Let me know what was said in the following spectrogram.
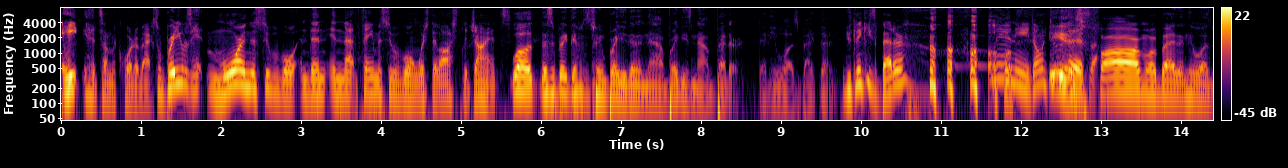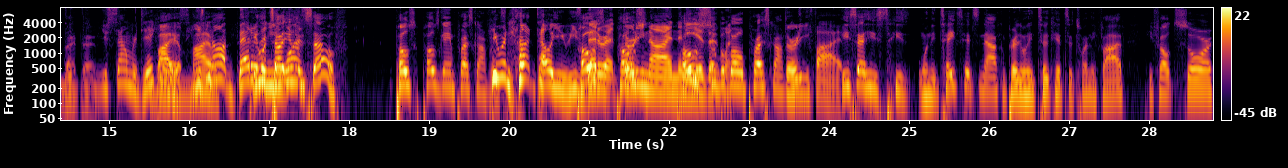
eight hits on the quarterback. So Brady was hit more in this Super Bowl and then in that famous Super Bowl in which they lost to the Giants. Well, there's a big difference between Brady then and now. Brady's now better than he was back then. You think he's better? Manny, don't do he this. is far more better than he was back then. You sound ridiculous. By a mile. He's not better he than would tell you himself. Post post game press conference. He would not tell you he's Post- better at post- 39 than he is at Super what, Bowl press conference. 35. He said he's he's when he takes hits now compared to when he took hits at 25, he felt sore.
